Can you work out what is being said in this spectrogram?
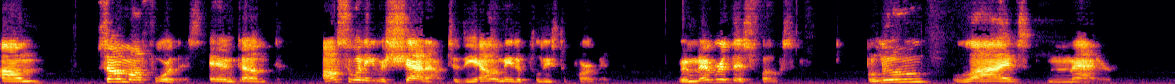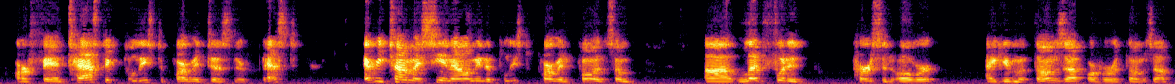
Um, so I'm all for this. And um, I also want to give a shout out to the Alameda Police Department. Remember this, folks Blue Lives Matter. Our fantastic police department does their best. Every time I see an Alameda Police Department pulling some uh, lead footed person over, I give him a thumbs up or her a thumbs up,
